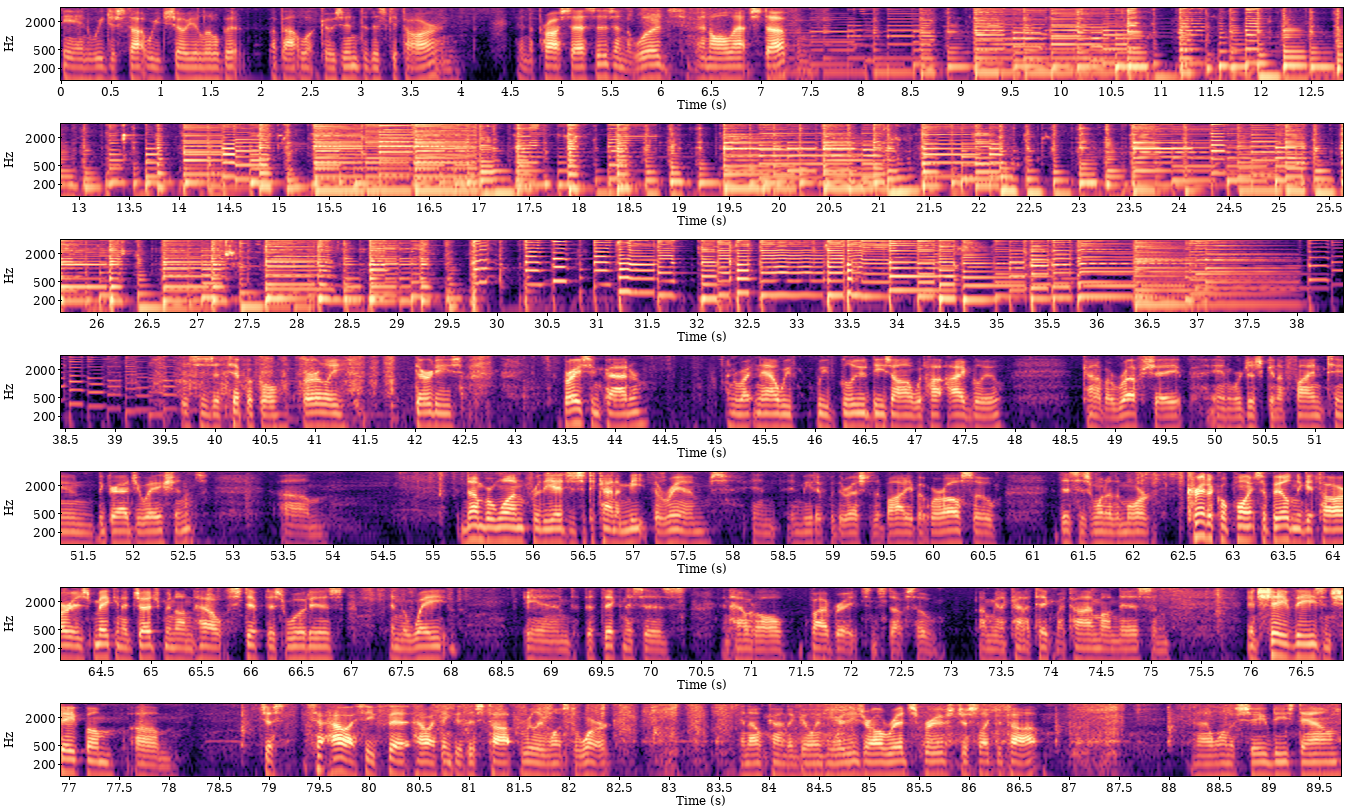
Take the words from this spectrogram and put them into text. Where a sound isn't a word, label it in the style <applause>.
And we just thought we'd show you a little bit about what goes into this guitar and, and the processes and the woods and all that stuff. And, typical early 30s bracing pattern. And right now we've, we've glued these on with hot hide glue, kind of a rough shape, and we're just gonna fine tune the graduations. Um, number one for the edges to kind of meet the rims and, and meet up with the rest of the body, but we're also, this is one of the more critical points of building a guitar is making a judgment on how stiff this wood is and the weight and the thicknesses and how it all vibrates and stuff. So I'm going to kind of take my time on this and and shave these and shape them um, just how I see fit, how I think that this top really wants to work. And I'll kind of go in here. These are all red spruce, just like the top. And I want to shave these down.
